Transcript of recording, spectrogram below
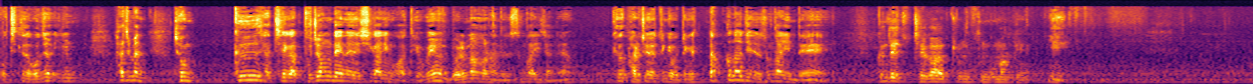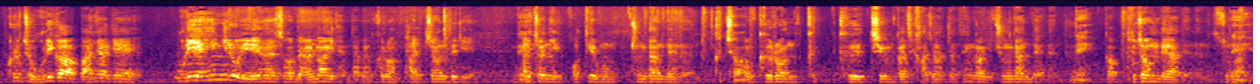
어쨌든 어제 일- 하지만 전 그 자체가 부정되는 시간인 것 같아요. 왜냐면 멸망을 하는 순간이잖아요. 계속 발전했던 게 어떤 게 딱 끊어지는 순간인데 근데 제가 좀 궁금한 게 예. 그렇죠. 우리가 만약에 우리의 행위로 인해서 멸망이 된다면 그런 발전들이 네. 발전이 어떻게 보면 중단되는 그쵸. 그런 그, 그 지금까지 가져왔던 생각이 중단되는 네. 그러니까 부정돼야 되는 순간. 네.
